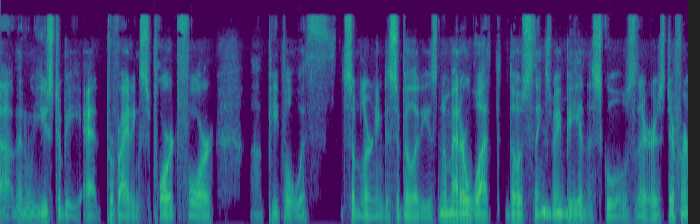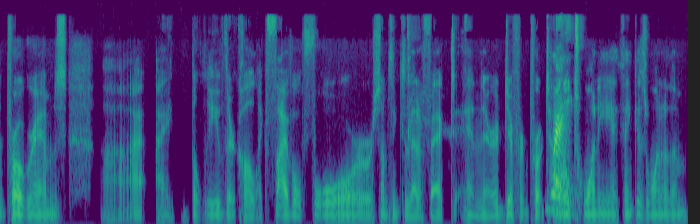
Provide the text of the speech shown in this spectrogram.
uh, than we used to be at providing support for uh, people with some learning disabilities no matter what those things mm-hmm. may be mm-hmm. in the schools there's different programs uh, I, I, believe they're called like 504 or something to that effect and there are different pro title right. 20 i think is one of them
